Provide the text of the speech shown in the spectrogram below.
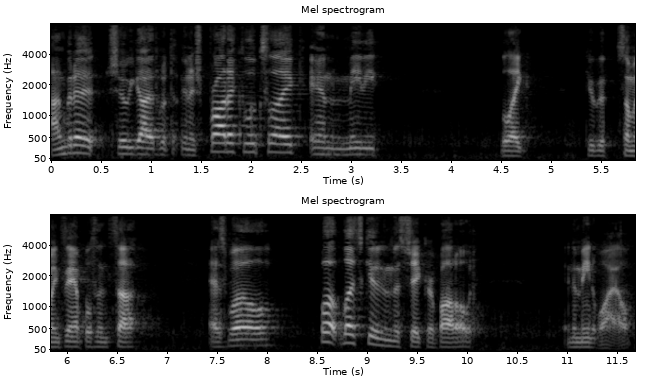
I'm gonna show you guys what the finished product looks like and maybe like do some examples and stuff as well. But let's get in the shaker bottle in the meanwhile.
